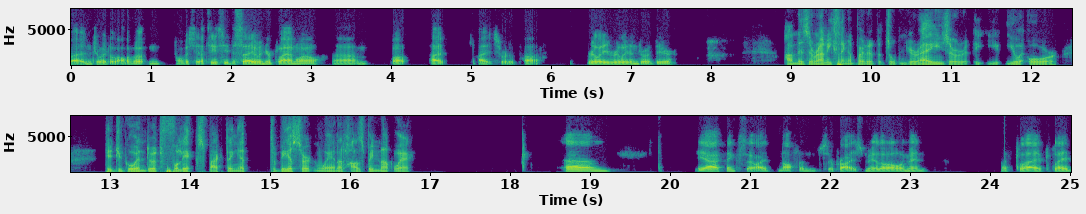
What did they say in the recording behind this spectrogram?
I enjoyed a lot of it, and obviously that's easy to say when you're playing well. Um, but I I sort of had really really enjoyed the year. And is there anything about it that's opened your eyes, or you, you or did you go into it fully expecting it to be a certain way, and it has been that way? Um, yeah, I think so. I nothing surprised me at all. I mean, I've played played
